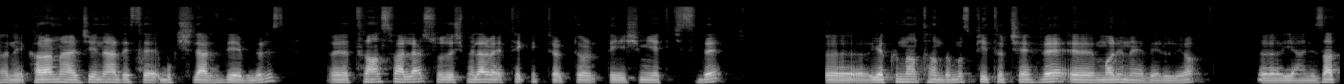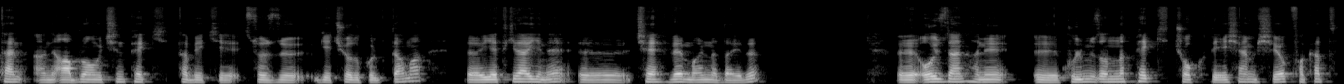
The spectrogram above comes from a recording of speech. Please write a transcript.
hani karar merci neredeyse bu kişilerdi diyebiliriz. Eee, transferler, sözleşmeler ve teknik direktör değişimi yetkisi de, eee, yakından tanıdığımız Peter Cech ve, eee, Marine'ye veriliyor. Eee, yani zaten hani Abramovich'in pek tabii ki sözü geçiyordu kulüpte ama, eee, yetkiler yine, eee, Cech ve Marina'daydı. Eee, o yüzden hani, eee, kulübümüz adına pek çok değişen bir şey yok fakat,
